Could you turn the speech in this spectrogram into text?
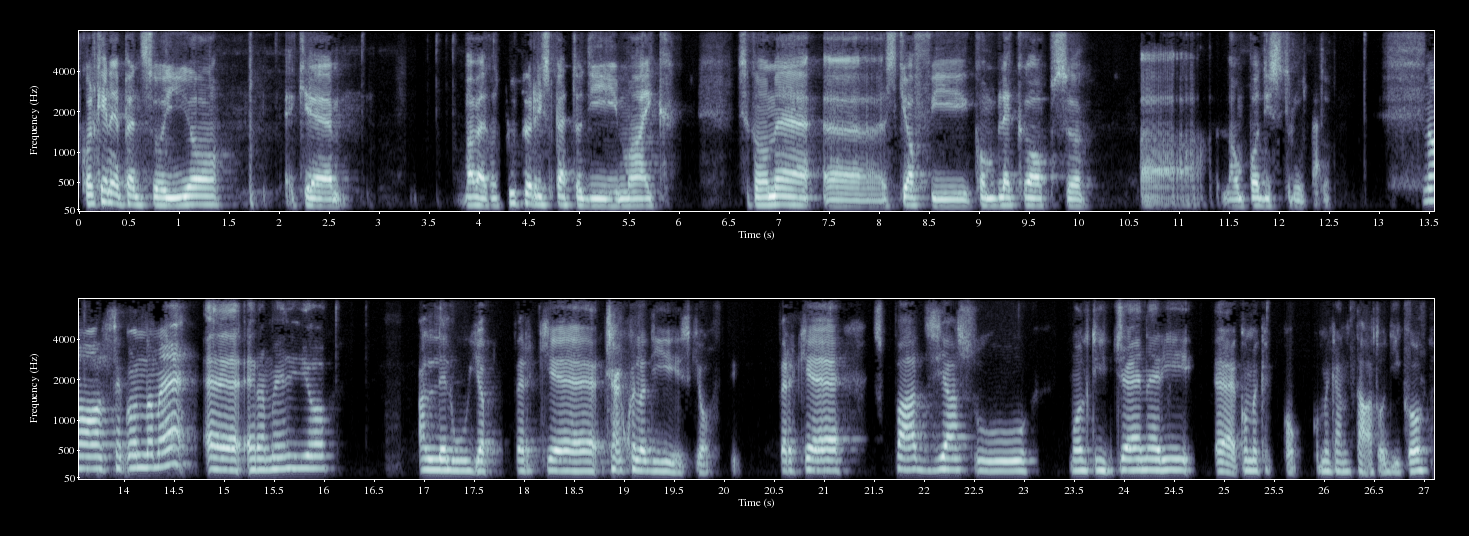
quel che ne penso io è che, vabbè, con tutto il rispetto di Mike, secondo me eh, Schioffi con Black Ops eh, l'ha un po' distrutto. No, secondo me eh, era meglio Alleluia, perché, cioè quella di Schioffi, perché spazia su molti generi, eh, come, co- come cantato dico,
